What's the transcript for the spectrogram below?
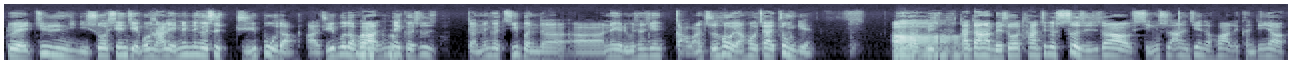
对，就是你你说先解剖哪里，那那个是局部的啊，局部的话那个是等那个基本的呃那个流程先搞完之后，然后再重点。啊，他当然，比如说他这个涉及到刑事案件的话，你肯定要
